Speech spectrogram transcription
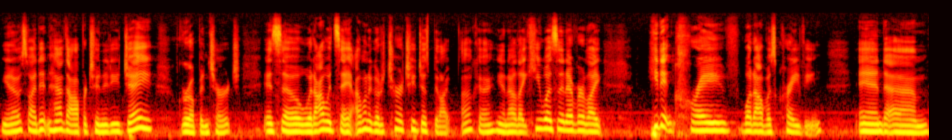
you know. So I didn't have that opportunity. Jay grew up in church, and so when I would say I want to go to church, he'd just be like, okay, you know, like he wasn't ever like, he didn't crave what I was craving, and um,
